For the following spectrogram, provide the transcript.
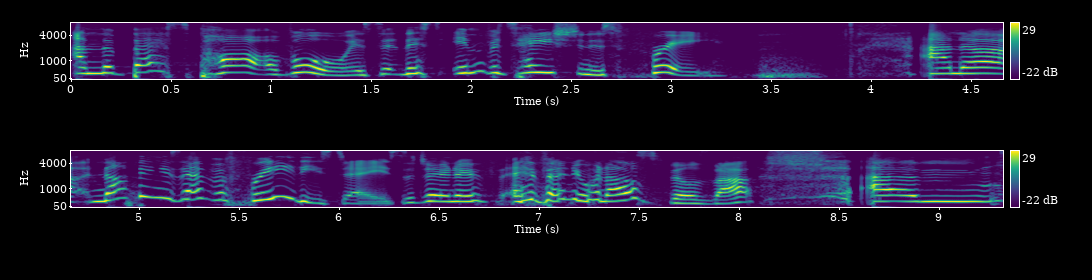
And the best part of all is that this invitation is free. And uh, nothing is ever free these days. I don't know if, if anyone else feels that. Um,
